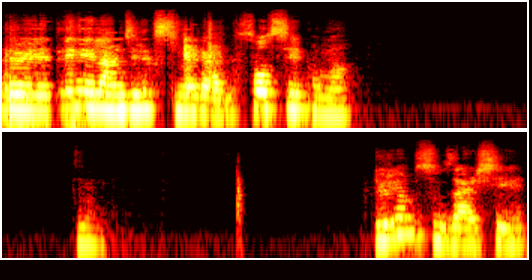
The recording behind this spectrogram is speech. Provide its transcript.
Evet, en eğlenceli kısmına geldi. Sos yapımı. Görüyor musunuz her şeyi?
